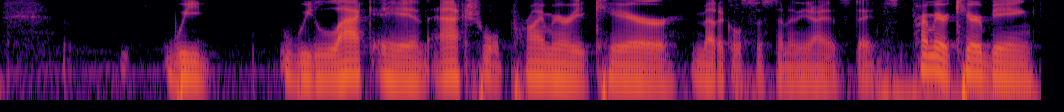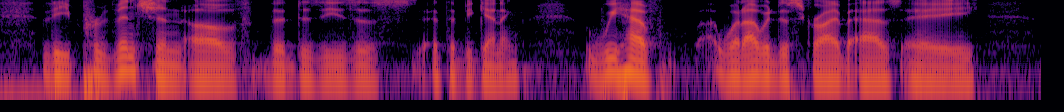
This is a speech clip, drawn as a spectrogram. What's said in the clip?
we we lack a, an actual primary care medical system in the United States. Primary care being the prevention of the diseases at the beginning. We have what I would describe as a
